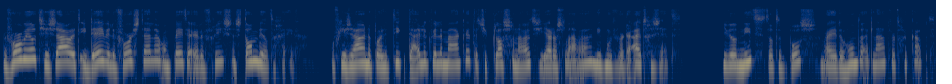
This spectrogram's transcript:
Bijvoorbeeld, je zou het idee willen voorstellen om Peter R. een standbeeld te geven. Of je zou in de politiek duidelijk willen maken dat je klasgenoot Jaroslava niet moet worden uitgezet. Je wilt niet dat het bos waar je de hond uitlaat wordt gekapt.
